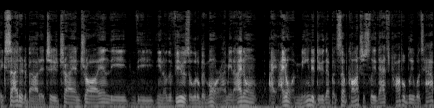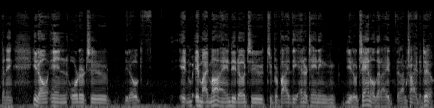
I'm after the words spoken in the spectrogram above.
excited about it to try and draw in the the you know the views a little bit more. I mean, I don't I, I don't mean to do that, but subconsciously that's probably what's happening, you know, in order to, you know, in in my mind, you know, to to provide the entertaining, you know, channel that I that I'm trying to do.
